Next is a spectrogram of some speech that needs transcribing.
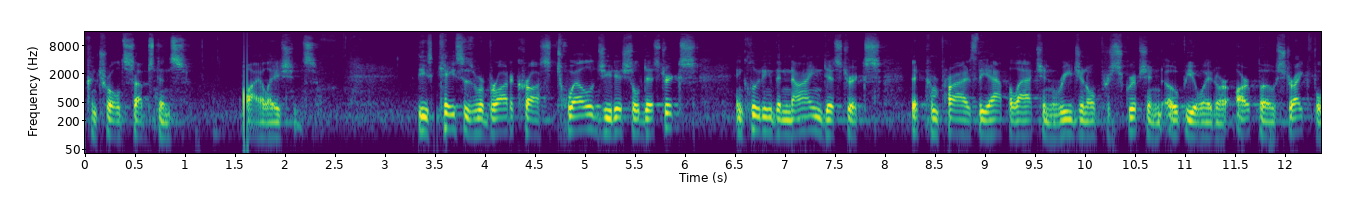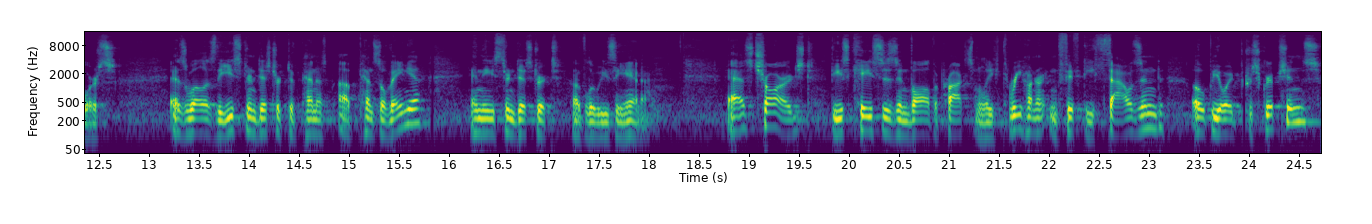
controlled substance violations. These cases were brought across 12 judicial districts, including the nine districts that comprise the Appalachian Regional Prescription Opioid or ARPO Strike Force, as well as the Eastern District of, Pen- of Pennsylvania and the Eastern District of Louisiana. As charged, these cases involve approximately 350,000 opioid prescriptions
